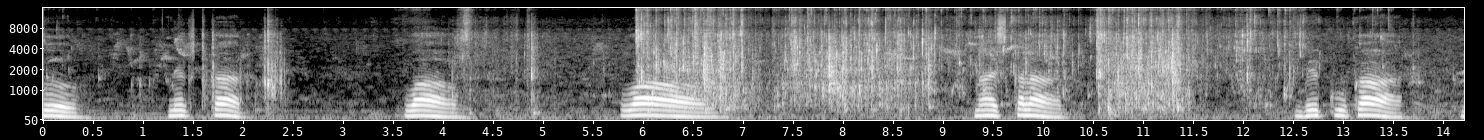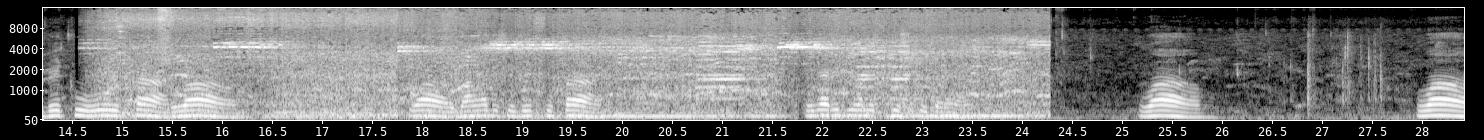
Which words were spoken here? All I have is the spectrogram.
go next car wow wow nice colour বেকু কার বেকু ওল্ড কার ওয়াও। ওয়াও, বাংলাদেশে বেকু কার এই গাড়িটি অনেক বেশি করা হয়। Wow. Wow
